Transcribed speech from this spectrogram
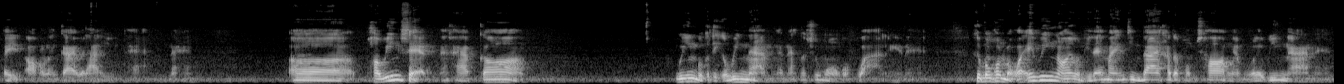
ไปออกกำลังกายเวลาอื่นแทนนะฮะออพอวิ่งเสร็จนะครับก็ วิ่งปกติก็วิ่งนานเหมือนกันนะก็ชั่วโมงกว่าๆอะไรเงี้ยนะฮะคือบางคนบอกว่าเอ้วิ่งน้อยกว่านี้ได้ไหมจริงๆได้ครับแต่ผมชอบไงผมก็เลยวิ่งนานนะฮะ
